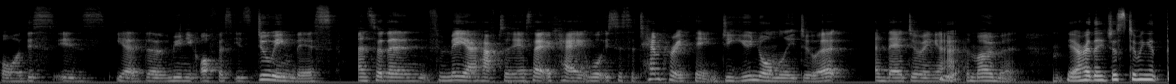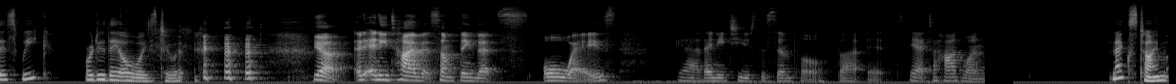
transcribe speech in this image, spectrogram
or this is, yeah, the Munich office is doing this. And so then for me, I have to say, okay, well, is this a temporary thing? Do you normally do it? And they're doing it yeah. at the moment. Yeah. Are they just doing it this week or do they always do it? yeah. At any time, it's something that's always yeah, they need to use the simple, but it's yeah, it's a hard one. Next time,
